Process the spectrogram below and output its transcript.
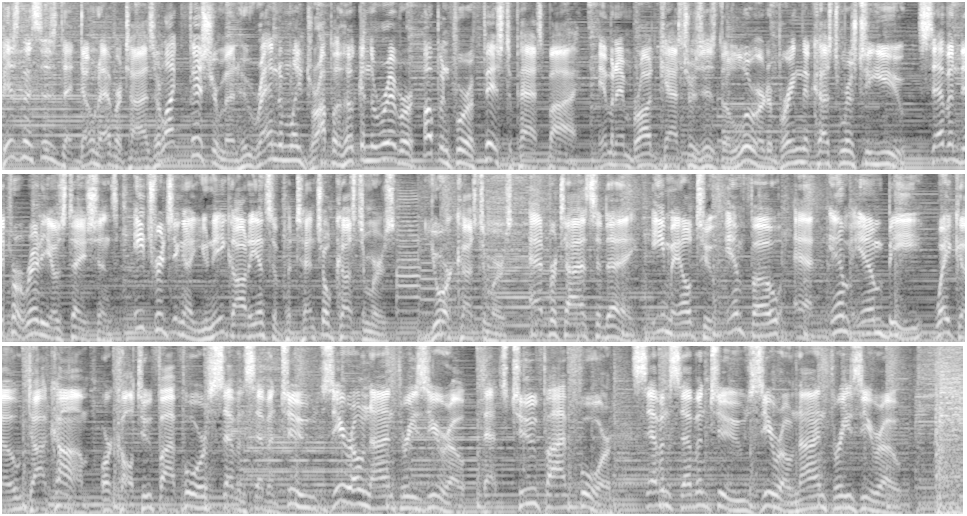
Businesses that don't advertise are like fishermen who randomly drop a hook in the river hoping for a fish to pass by. M&M Broadcasters is the lure to bring the customers to you. Seven different radio stations, each reaching a unique audience of potential customers. Your customers. Advertise today. Email to info at mmbwaco.com or call 254-772-0930. That's 254-772-0930.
